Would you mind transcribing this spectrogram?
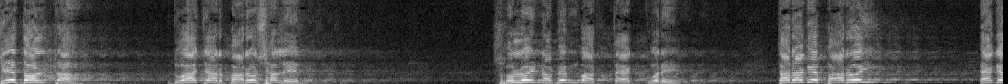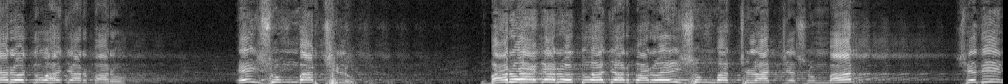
যে দলটা দু হাজার বারো সালের ষোলোই নভেম্বর ত্যাগ করে তার আগে বারোই এগারো দু হাজার বারো। এই সোমবার ছিল। বারো এগারো দু হাজার বারো এই সোমবার ছিল আজ যে সোমবার। সেদিন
